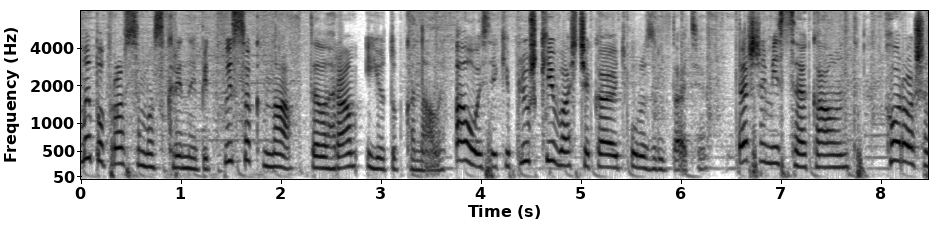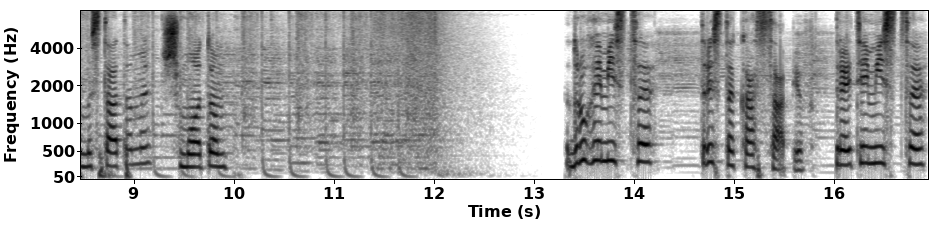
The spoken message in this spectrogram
ми попросимо скріни підписок на Телеграм і Ютуб канали. А ось які плюшки вас чекають у результаті. Перше місце аккаунт хорошими статами, шмотом. Друге місце 300к сапів. Третє місце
